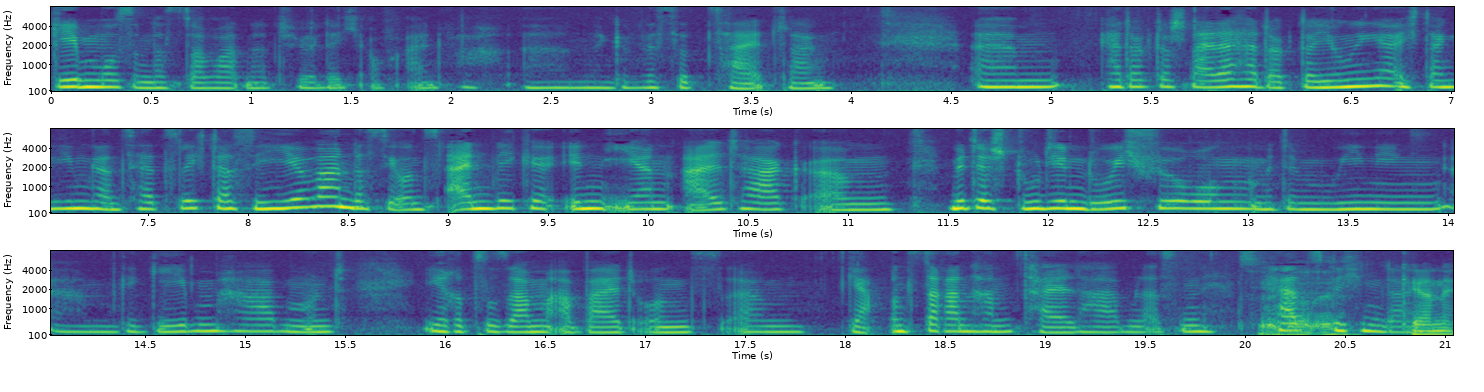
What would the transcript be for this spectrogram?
geben muss und das dauert natürlich auch einfach äh, eine gewisse Zeit lang. Ähm, Herr Dr. Schneider, Herr Dr. Junginger, ich danke Ihnen ganz herzlich, dass Sie hier waren, dass Sie uns Einblicke in Ihren Alltag ähm, mit der Studiendurchführung, mit dem Weaning ähm, gegeben haben und Ihre Zusammenarbeit uns, ähm, ja, uns daran haben teilhaben lassen. Sehr Herzlichen Dank. Gerne.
